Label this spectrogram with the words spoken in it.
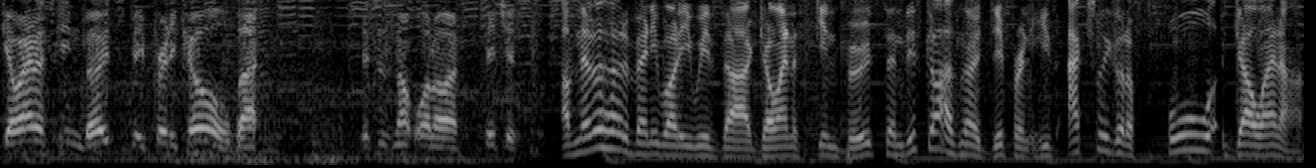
goanna skin boots would be pretty cool, but this is not what I pictured. I've never heard of anybody with uh, goanna skin boots, and this guy's no different. He's actually got a full goanna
